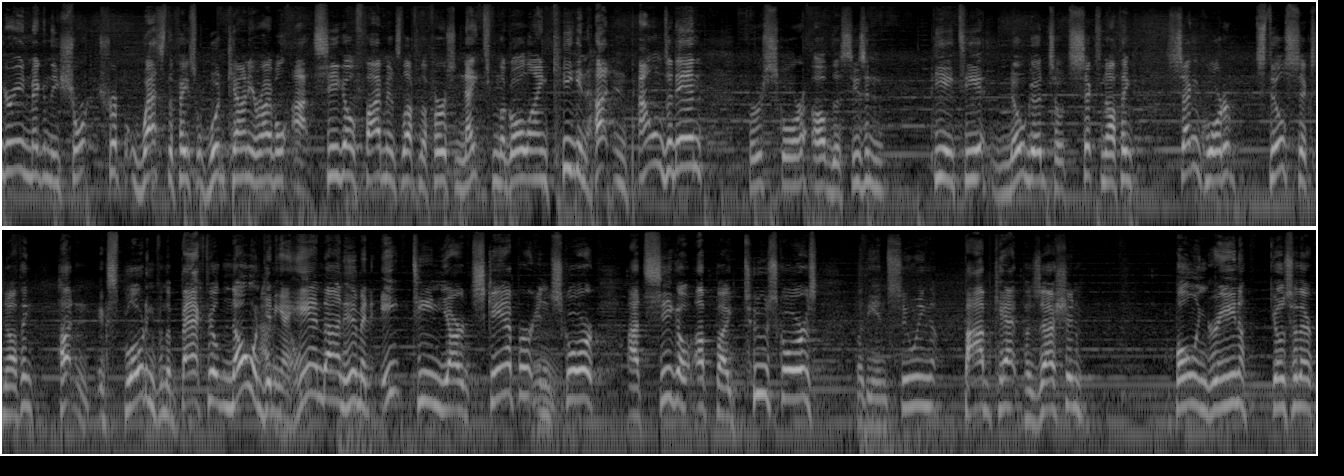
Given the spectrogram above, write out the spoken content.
Green making the short trip west to face Wood County rival Otsego. Five minutes left in the first. Knights from the goal line. Keegan Hutton pounds it in. First score of the season. PAT no good, so it's 6 0. Second quarter, still 6 0. Hutton exploding from the backfield. No one getting a hand on him. An 18 yard scamper and mm. score. Otsego up by two scores. But the ensuing Bobcat possession. Bowling Green goes for their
